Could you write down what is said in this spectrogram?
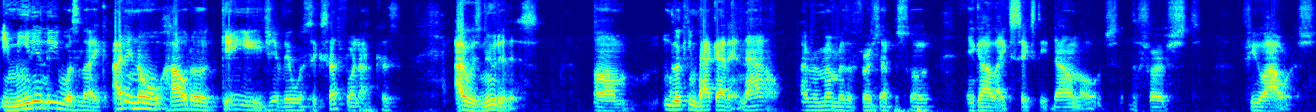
immediately was like, I didn't know how to gauge if it was successful or not because I was new to this. Um, looking back at it now, I remember the first episode, it got like 60 downloads the first few hours.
